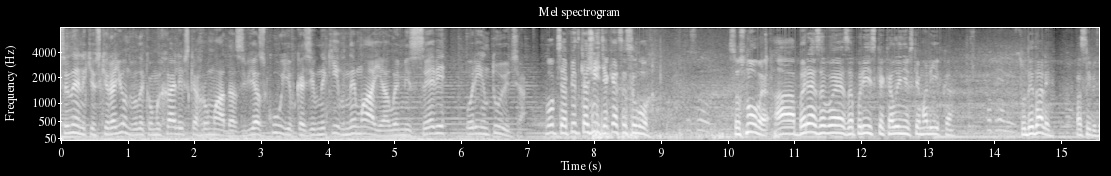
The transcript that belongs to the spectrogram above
Синельниківський район, Великомихайлівська громада. Зв'язку і вказівників немає, але місцеві орієнтуються. Хлопці, а підкажіть, яке це село? Соснове. Соснове. А Березове, Запорізьке, Калинівське, Малівка. Туди далі? Спасибі.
